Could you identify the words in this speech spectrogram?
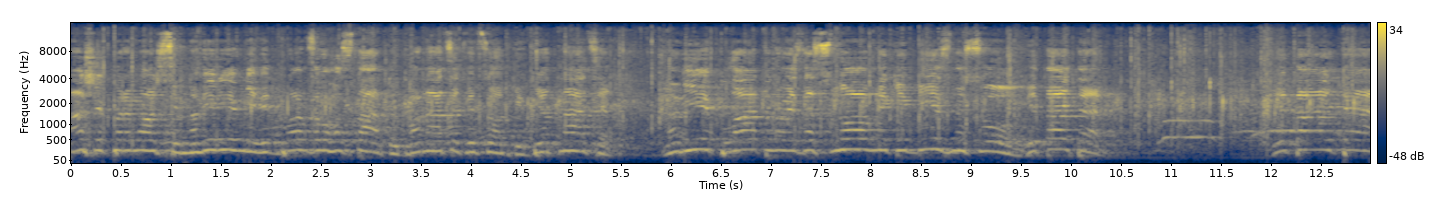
Наших переможців нові рівні від бронзового старту 12%, 15%. Нові платинові засновники бізнесу. Вітайте! Вітайте!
